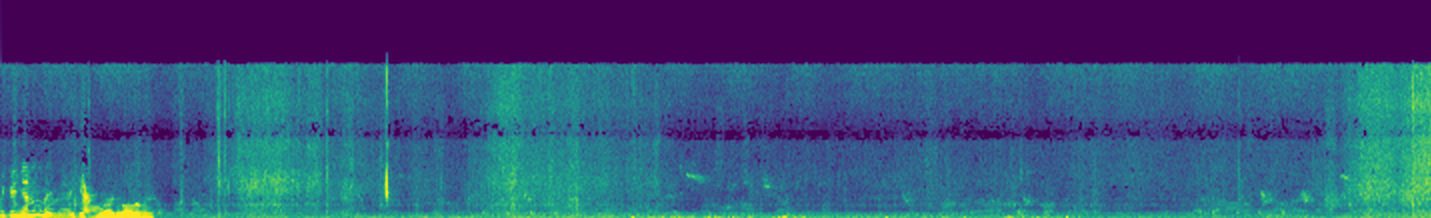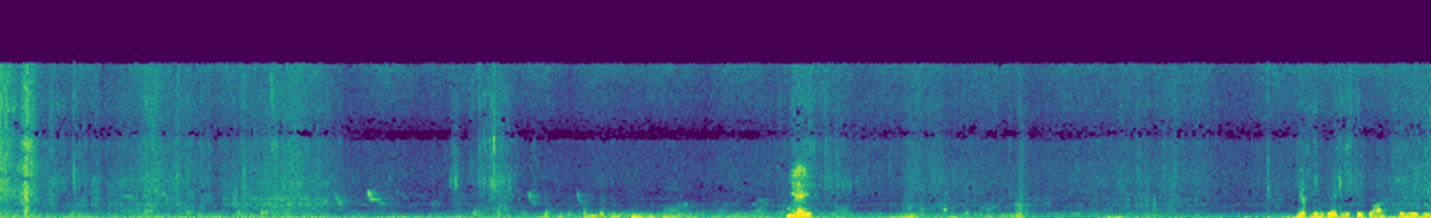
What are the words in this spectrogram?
mấy cái nhánh này nè, dằn lên luôn thôi gì? Nhấp bên kia để cho gió thấy luôn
